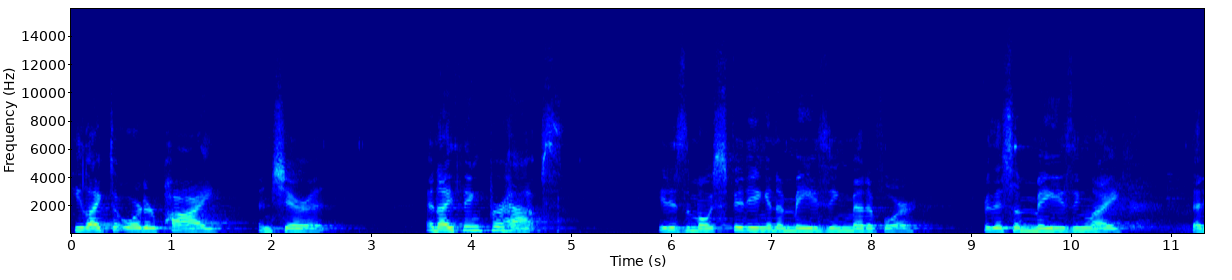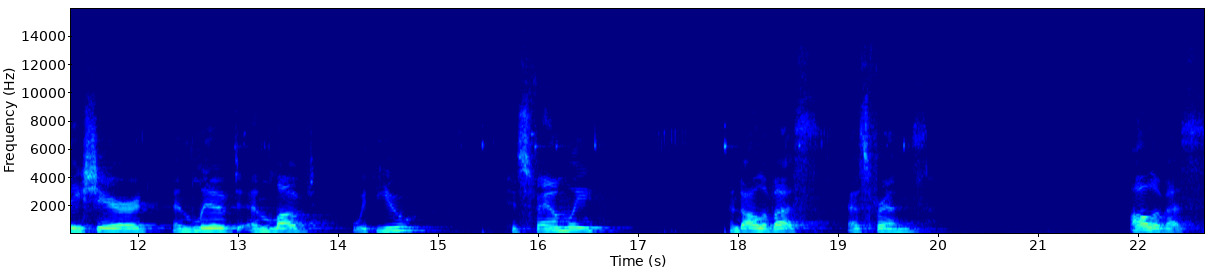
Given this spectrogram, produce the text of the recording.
He liked to order pie and share it. And I think perhaps it is the most fitting and amazing metaphor for this amazing life that he shared and lived and loved with you, his family, and all of us as friends. All of us,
